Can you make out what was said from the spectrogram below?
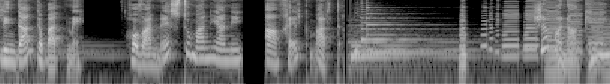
Լինդան կպատմի Հովանես Թումանյանի Անխելք մարդը Ժամանակին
